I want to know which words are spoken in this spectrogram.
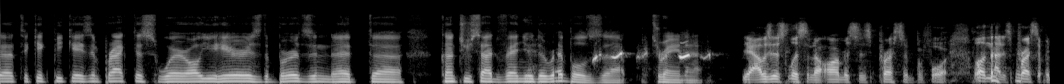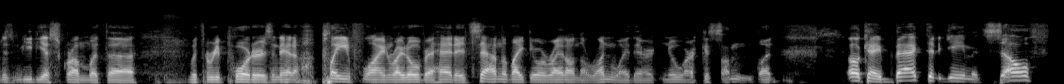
uh, to kick PKs in practice, where all you hear is the birds in that uh, countryside venue the Rebels uh, train at. Yeah, I was just listening to Armas's presser before. Well, not his presser, but his media scrum with uh with the reporters, and they had a plane flying right overhead. It sounded like they were right on the runway there at Newark or something. But okay, back to the game itself.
